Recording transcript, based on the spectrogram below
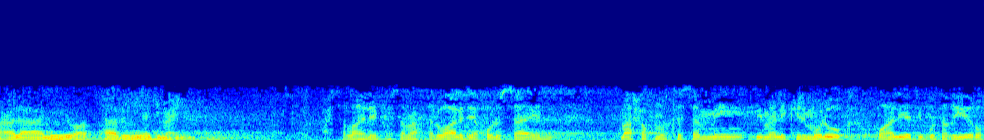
وعلى آله وأصحابه أجمعين. أحسن الله إليكم سماحة الوالد يقول السائل ما حكم التسمي بملك الملوك؟ وهل يجب تغييره؟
